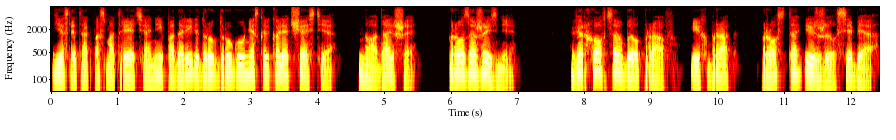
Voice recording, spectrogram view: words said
Если так посмотреть, они подарили друг другу несколько лет счастья. Ну а дальше – проза жизни. Верховцев был прав, их брак просто изжил себя.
